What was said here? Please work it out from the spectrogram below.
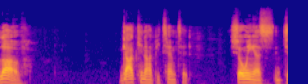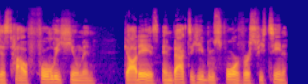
love. God cannot be tempted, showing us just how fully human God is. And back to Hebrews 4, verse 15.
